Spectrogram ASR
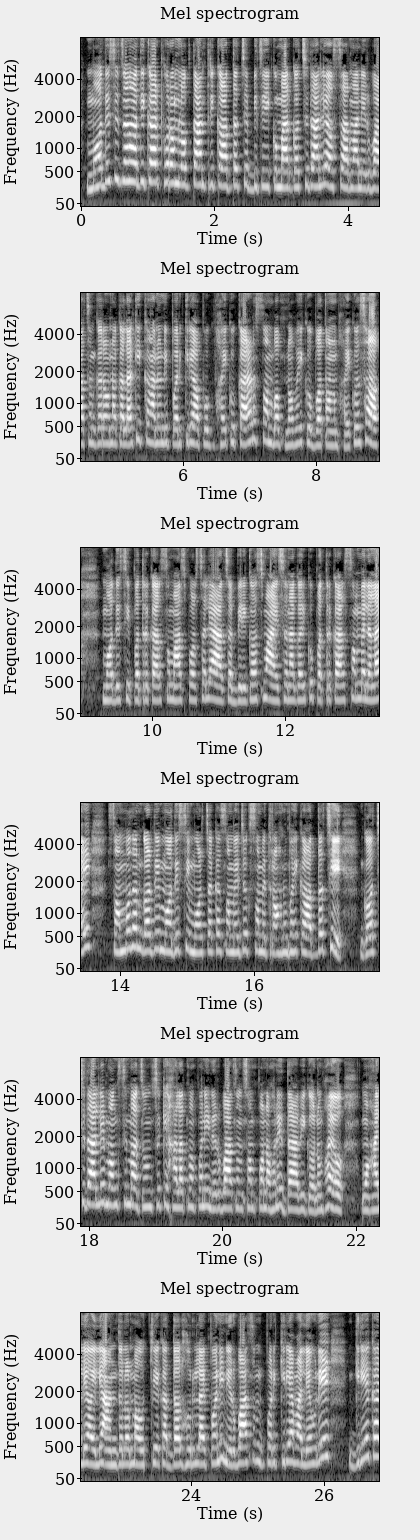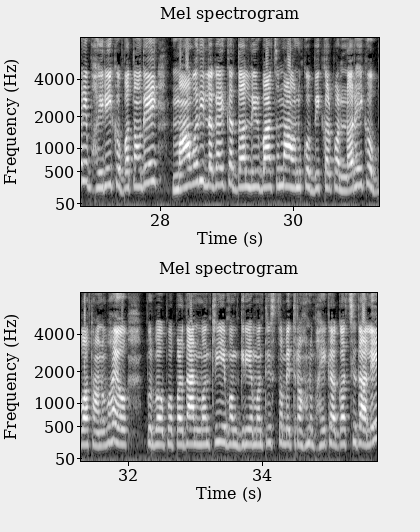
मधेसी जनअधिकार फोरम लोकतान्त्रिकका अध्यक्ष विजय कुमार गच्छेदारले असारमा निर्वाचन गराउनका लागि कानूनी प्रक्रिया अपुग भएको कारण सम्भव नभएको बताउनु भएको छ। मधेसी पत्रकार समाज पर्सले आज वीरगंजमा आयोजना गरेको पत्रकार सम्मेलनलाई सम्बोधन गर्दै मधेसी मोर्चाका संयोजक समेत रहनुभएका अध्यक्ष गच्छेदारले मङ्सिरमा जुनसुकी हालतमा पनि निर्वाचन सम्पन्न हुने दावी गर्नुभयो। उहाँले अहिले आन्दोलनमा उत्रिएका दलहरूलाई पनि निर्वाचन प्रक्रियामा ल्याउने गृह भइरहेको बताउँदै माओवादी लगायतका दल निर्वाचनमा आउनुको विकल्प नरहेको बताउनुभयो। पूर्व उप प्रधानमन्त्री एवं गृहमन्त्री समेत रहनुभएका गच्छेदाले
